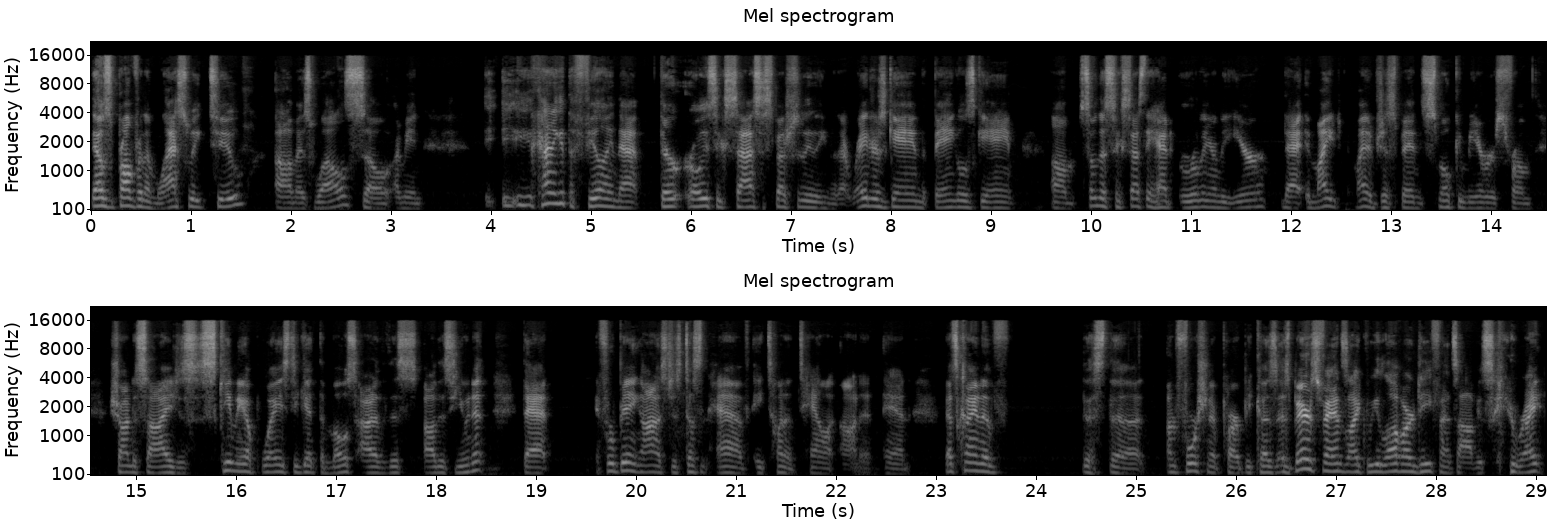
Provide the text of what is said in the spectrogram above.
that was a problem for them last week, too, um, as well. So, I mean, y- you kind of get the feeling that their early success, especially you know, that Raiders game, the Bengals game, um, some of the success they had earlier in the year that it might might have just been smoke and mirrors from Sean Desai just scheming up ways to get the most out of this out of this unit that if we're being honest just doesn't have a ton of talent on it and that's kind of this the unfortunate part because as Bears fans like we love our defense obviously right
